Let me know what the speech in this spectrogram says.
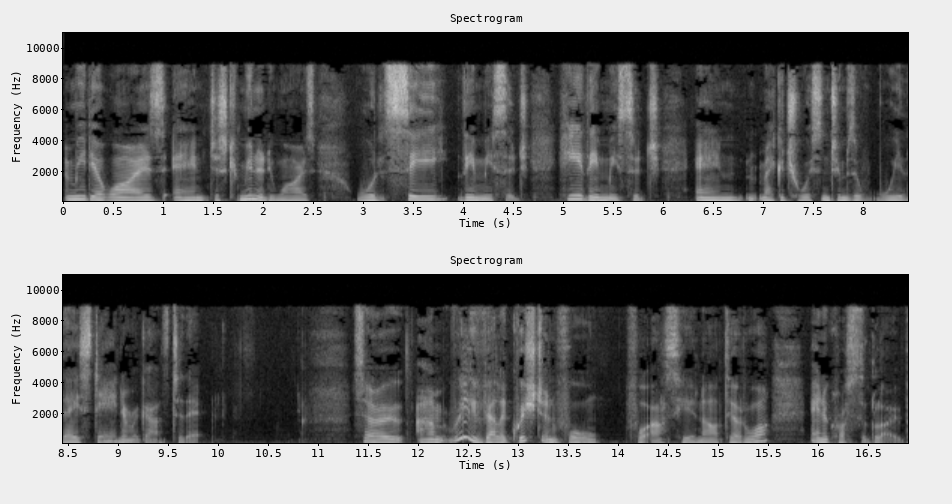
media wise and just community wise, would see their message, hear their message, and make a choice in terms of where they stand in regards to that. So, um, really valid question for, for us here in Aotearoa and across the globe.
